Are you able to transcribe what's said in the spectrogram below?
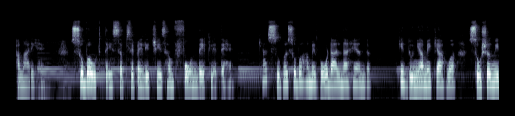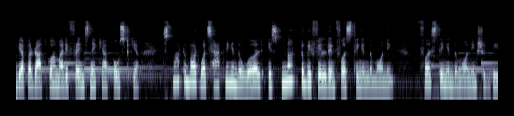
हमारी है। सुबह उठते ही सबसे पहली चीज़ हम फ़ोन देख लेते हैं। क्या सुबह सुबह हमें वो डालना है अंदर? कि दुनिया में क्या हुआ? सोशल मीडिया पर रात को हमारे फ्रेंड्स ने क्या पोस्ट किया? It's not about what's happening in the world is not to be filled in first thing in the morning first thing in the morning should be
